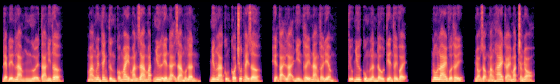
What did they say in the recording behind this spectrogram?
đẹp đến làm người ta nín thở. Mà nguyên thanh từng có may mắn ra mắt như yên đại gia một lần, nhưng là cũng có chút ngày giờ, hiện tại lại nhìn thấy nàng thời điểm, tựu như cùng lần đầu tiên thấy vậy. Nô lai vừa thấy nhỏ giọng mắng hai cái mặt trắng nhỏ.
